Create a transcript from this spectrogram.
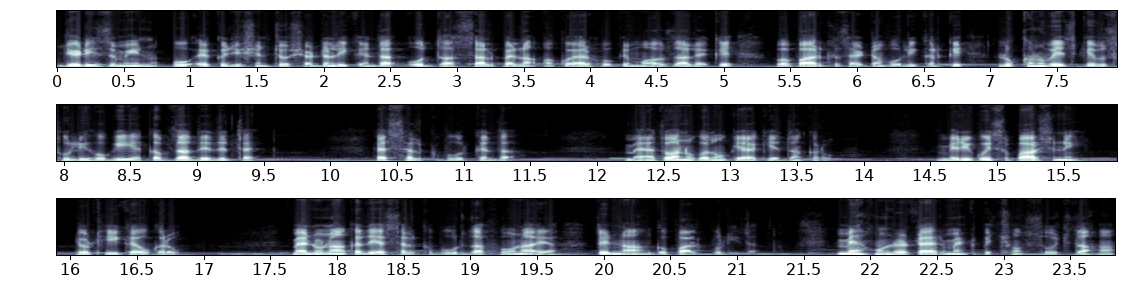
ਜਿਹੜੀ ਜ਼ਮੀਨ ਉਹ ਐਕੁਜੀਸ਼ਨ ਚੋਂ ਛੱਡਣ ਲਈ ਕਹਿੰਦਾ, ਉਹ 10 ਸਾਲ ਪਹਿਲਾਂ ਅਕਵਾਇਰ ਹੋ ਕੇ ਮੁਆਵਜ਼ਾ ਲੈ ਕੇ ਵਪਾਰਕ ਸਾਈਟਾਂ ਬੋਲੀ ਕਰਕੇ ਲੋਕਾਂ ਨੂੰ ਵੇਚ ਕੇ ਵਸੂਲੀ ਹੋ ਗਈ ਹੈ, ਕਬਜ਼ਾ ਦੇ ਦਿੱਤਾ ਹੈ। ਐਸਐਲ ਕਪੂਰ ਕਹਿੰਦਾ, ਮੈਂ ਤੁਹਾਨੂੰ ਕਦੋਂ ਕਿਹਾ ਕਿ ਇਦਾਂ ਕਰੋ? ਮੇਰੀ ਕੋਈ ਸਿਫਾਰਿਸ਼ ਨਹੀਂ। ਜੋ ਠੀਕ ਹੈ ਉਹ ਕਰੋ। ਮੈਨੂੰ ਨਾ ਕਦੇ ਐਸਐਲ ਕਪੂਰ ਦਾ ਫੋਨ ਆਇਆ ਤੇ ਨਾ ਗੋਪਾਲਪੁਰੀ ਦਾ। ਮੈਂ ਹੁਣ ਰਿਟਾਇਰਮੈਂਟ ਪਿੱਛੋਂ ਸੋਚਦਾ ਹਾਂ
